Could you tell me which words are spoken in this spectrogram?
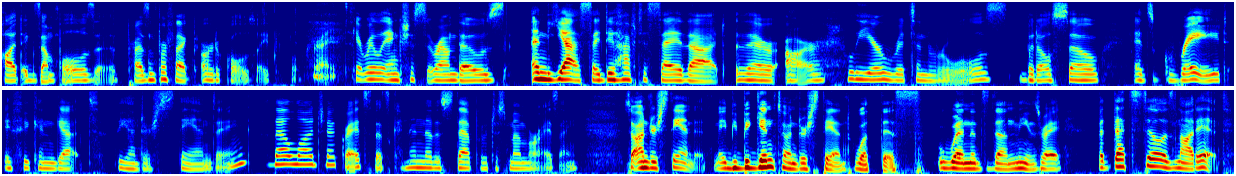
hot examples, uh, present perfect articles, like people Right. get really anxious around those. And yes, I do have to say that there are clear written rules, but also it's great if you can get the understanding of that logic, right? So that's kind of another step of just memorizing. So understand it, maybe begin to understand what this, when it's done, means, right? But that still is not it,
